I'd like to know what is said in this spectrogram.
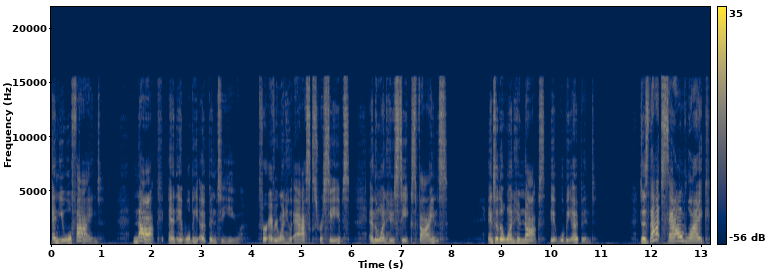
and you will find. Knock and it will be open to you." For everyone who asks receives, and the one who seeks finds, and to the one who knocks it will be opened. Does that sound like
